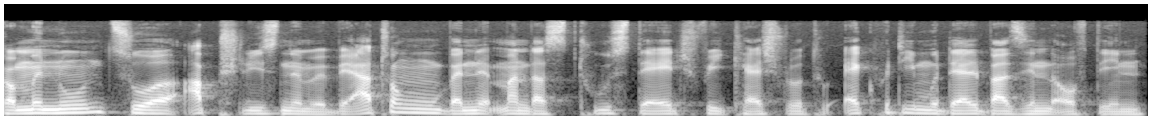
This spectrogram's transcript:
Kommen wir nun zur abschließenden Bewertung. Wendet man das Two-Stage Free Cashflow to Equity Modell basierend auf den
